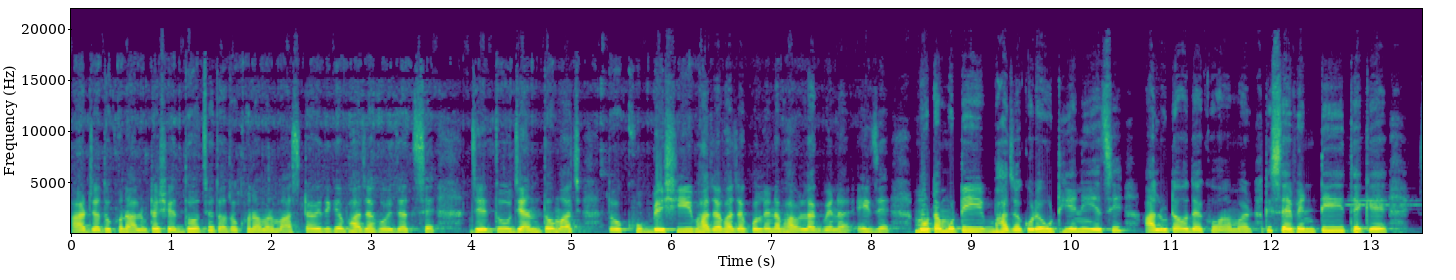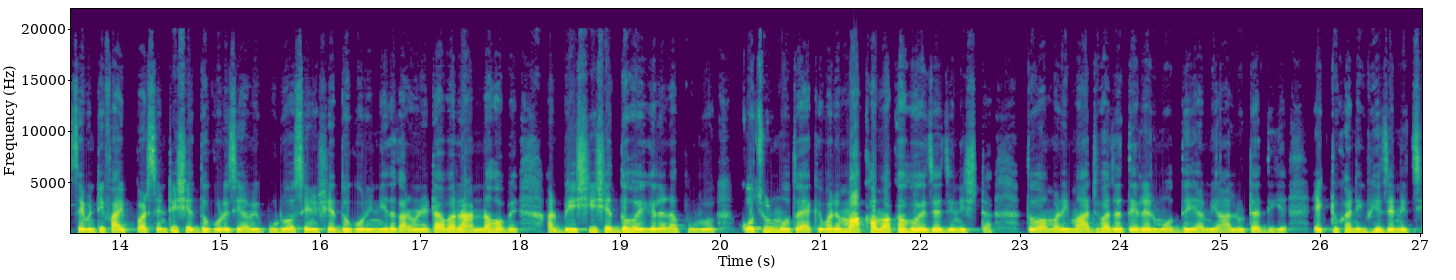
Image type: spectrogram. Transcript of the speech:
আর যতক্ষণ আলুটা সেদ্ধ হচ্ছে, ততক্ষণ আমার মাছটাও এদিকে ভাজা হয়ে যাচ্ছে। যেহেতু জ্যান্ত মাছ তো খুব বেশি ভাজা ভাজা করলে না ভালো লাগবে না। এই যে মোটামুটি ভাজা করে উঠিয়ে নিয়েছি। আলুটাও দেখো, আমার সেভেন্টি থেকে সেভেন্টি ফাইভ পার্সেন্টই সেদ্ধ করেছি। আমি পুরো সেদ্ধ করিনি কারণ এটা আবার রান্না হবে। আর বেশি সেদ্ধ হয়ে গেলে না পুরো কচুর মতো একেবারে মাখা মাখা হয়ে যায় জিনিসটা। তো আমার এই মাছ ভাজা তেলের মধ্যেই আমি আলুটা দিয়ে একটুখানি ভেজে নিচ্ছি,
